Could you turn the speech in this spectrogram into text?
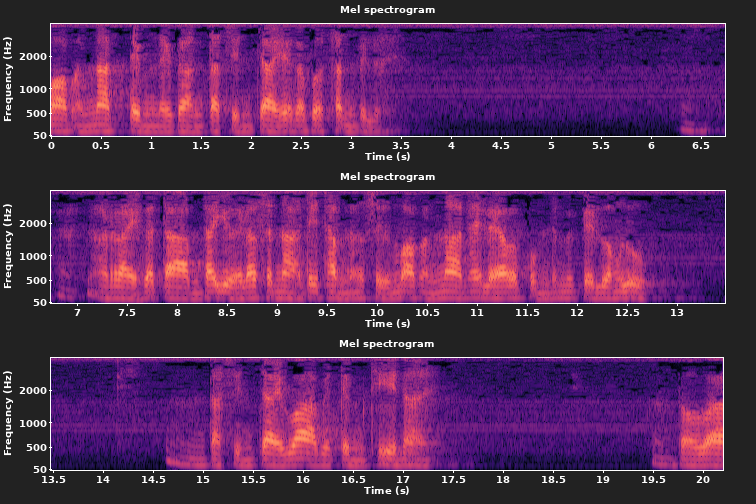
มอบอำนาจเต็มในการตัดสินใจให้กับพวกท่านไปเลย อะไรก็ตาม ถ้าอยู่ลักษณะที่ทำหนังสือมอบอำนาจให้แล้ว ผมจะไม่ไปล้วงลูกตัดสินใจว่าไปเต็มที่ได้ เพราะว่า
